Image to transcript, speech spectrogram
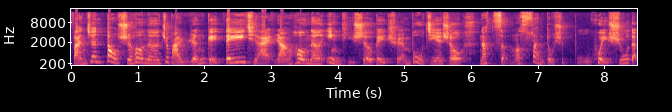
反正到时候呢就把人给逮起来，然后呢硬体设备全部接收，那怎么算都是不会输的。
